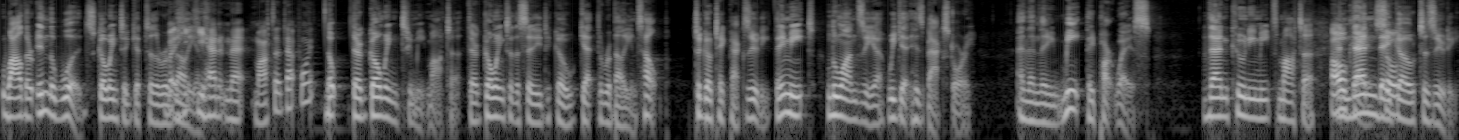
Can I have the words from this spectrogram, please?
while they're in the woods, going to get to the But rebellion, he, he hadn't met Mata at that point. nope, they're going to meet Mata. They're going to the city to go get the rebellion's help to go take back Zudi. They meet Luan Zya. We get his backstory, and then they meet. They part ways. Then Kuni meets Mata, and Okay, then they so- go to Zudi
